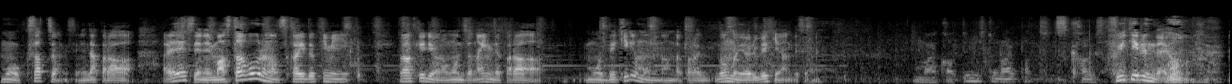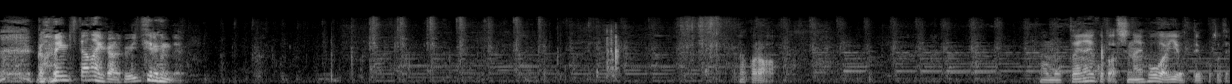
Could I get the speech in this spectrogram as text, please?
もう腐っちゃうんですよね。だからあれですよね。マスターボールの使い時に分けるようなもんじゃないんだからもうできるもんなんだからどんどんやるべきなんですよね。お前勝手に人の iPad 使うさ。拭いてるんだよ。画面汚いから拭いてるんだよだから、まあ、もったいないことはしない方がいいよっていうことで。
